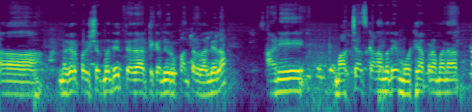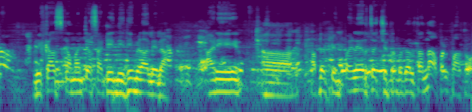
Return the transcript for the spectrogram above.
नगर परिषदमध्ये त्या ठिकाणी रूपांतर झालेला. आणि मागच्याच काळामध्ये मोठ्या प्रमाणात विकास कामांच्यासाठी निधी मिळालेला. आणि आपल्या पिंपळनेरचं चित्र बदलताना आपण पाहतो.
